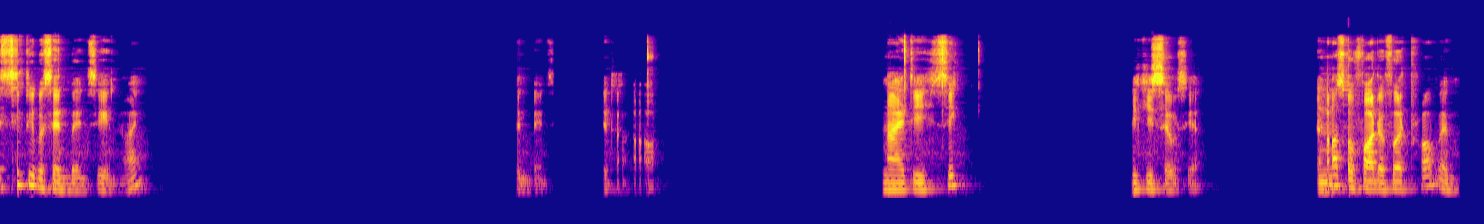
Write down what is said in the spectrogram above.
It's 60% benzene, right? Benzene. It's about 96 degrees Celsius. And also for the first problem,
